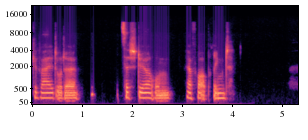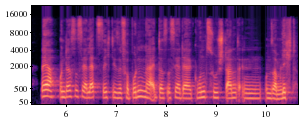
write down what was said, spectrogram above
Gewalt oder Zerstörung hervorbringt. Naja, und das ist ja letztlich diese Verbundenheit, das ist ja der Grundzustand in unserem Licht.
